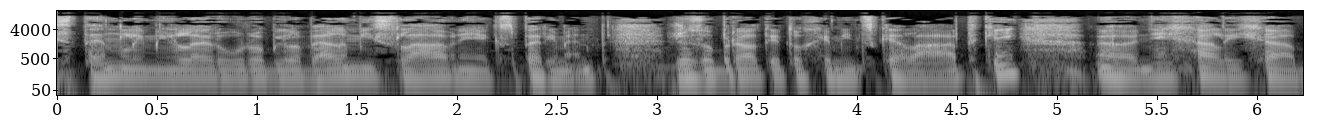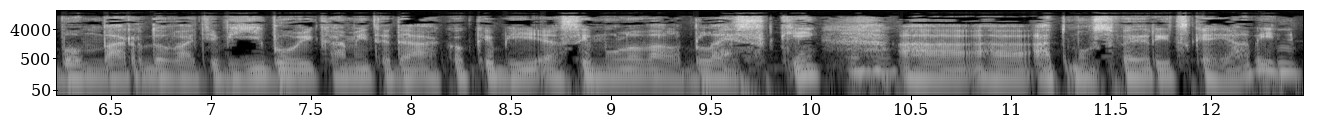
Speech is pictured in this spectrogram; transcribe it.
Stanley Miller urobil veľmi slávny experiment, že zobral tieto chemické látky, e, nechal ich bombardovať výbojkami, teda ako keby simuloval blesky uh-huh. a, a atmosférické javy.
